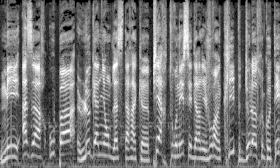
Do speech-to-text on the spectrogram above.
Mais hasard ou pas, le gagnant de la Starac, euh, Pierre, tournait ces derniers jours un clip de l'autre côté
